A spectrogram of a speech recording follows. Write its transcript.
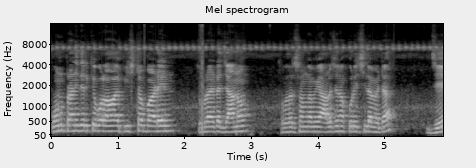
কোন প্রাণীদেরকে বলা হয় বিস্ট অফ বার্ডেন তোমরা এটা জানো। তোমাদের সঙ্গে আমি আলোচনা করেছিলাম এটা যে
